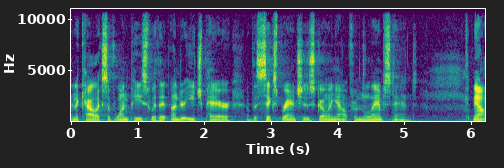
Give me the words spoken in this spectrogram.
and a calyx of one piece with it under each pair of the six branches going out from the lampstand. Now,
